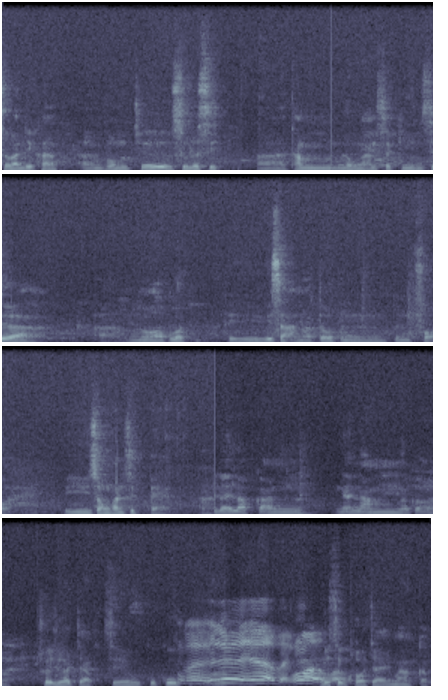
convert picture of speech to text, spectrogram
สวัสดีครับ ผมชื่อสุรสิทธิ์ทำโรงงานสกรีนเสื้ออมาออกรถที่วิสานออโต้เป็นเป็นฟอร์ดปี 2018 ได้รับการแนะนำแล้วก็ช่วยเหลือจากเซลล์กุ๊กกุ๊กรู้สึกพอใจมากกับ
